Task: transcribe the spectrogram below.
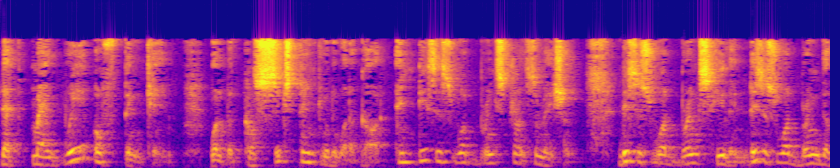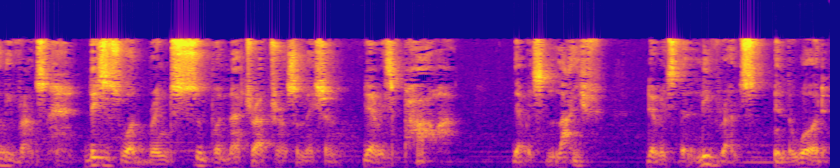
That my way of thinking will be consistent with the word of God. And this is what brings transformation. This is what brings healing. This is what brings deliverance. This is what brings supernatural transformation. There is power. There is life. There is deliverance in the word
